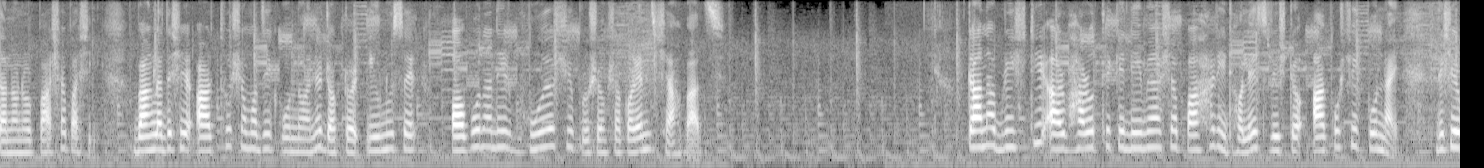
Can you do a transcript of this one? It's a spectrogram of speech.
জানানোর পাশাপাশি বাংলাদেশের আর্থসামাজিক উন্নয়নে ডক্টর ইউনুসের অবদানের ভূয়সী প্রশংসা করেন শাহবাজ। টানা বৃষ্টি আর ভারত থেকে নেমে আসা পাহাড়ি ঢলে সৃষ্ট আকস্মিক বন্যায় দেশের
